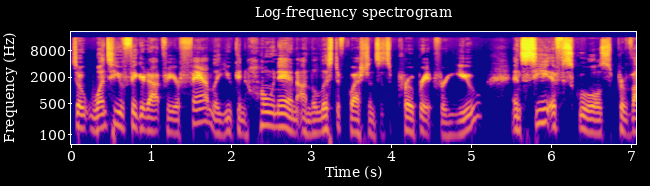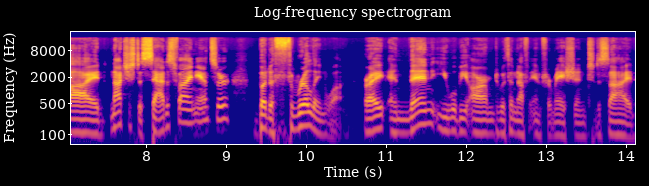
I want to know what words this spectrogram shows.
So once you've figured out for your family, you can hone in on the list of questions that's appropriate for you and see if schools provide not just a satisfying answer, but a thrilling one right? And then you will be armed with enough information to decide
